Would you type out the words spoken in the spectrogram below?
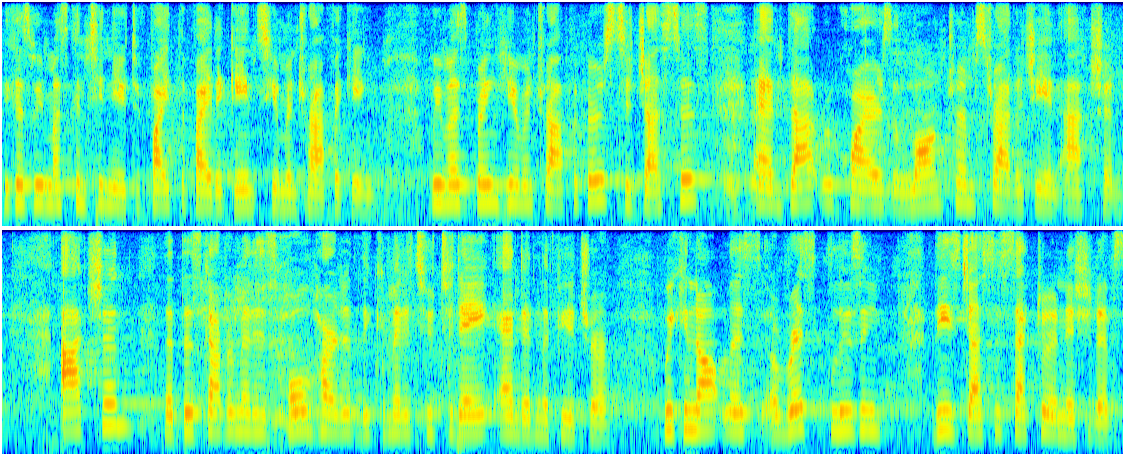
because we must continue to fight the fight against human trafficking. We must bring human traffickers to justice, and that requires a long-term strategy and action. Action that this government is wholeheartedly committed to today and in the future. We cannot list, uh, risk losing these justice sector initiatives.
